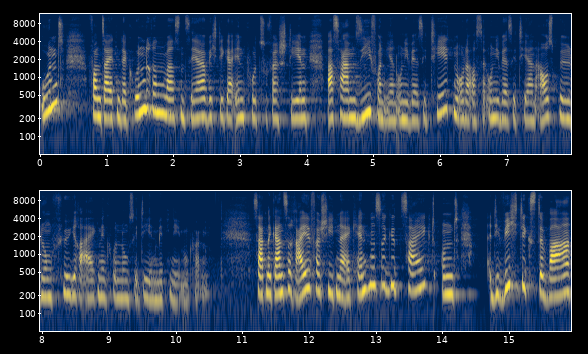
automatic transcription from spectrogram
Und von Seiten der Gründerinnen war es ein sehr wichtiger Input zu verstehen, was haben sie von ihren Universitäten oder aus der universitären Ausbildung für ihre eigenen Gründungsideen mitnehmen können. Es hat eine ganze Reihe verschiedener Erkenntnisse gezeigt und die wichtigste war,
